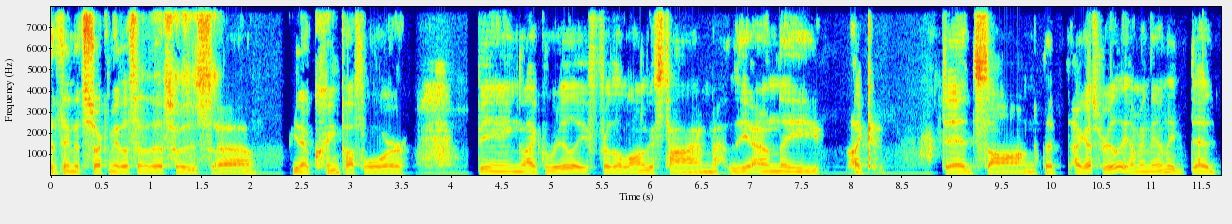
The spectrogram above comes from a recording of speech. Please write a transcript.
the thing that struck me listening to this was, uh, you know, Cream Puff War being like really for the longest time the only like dead song that I guess really, I mean, the only dead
